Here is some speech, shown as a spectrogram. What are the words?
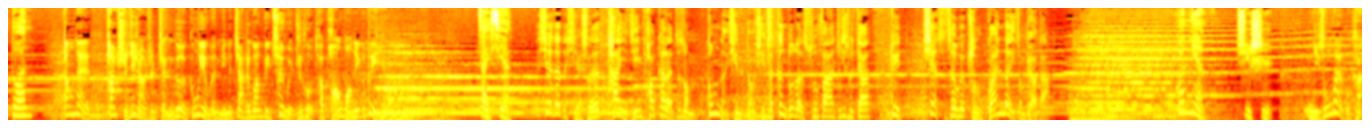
端。当代它实际上是整个工业文明的价值观被摧毁之后，它彷徨的一个背影。再现。现在的写实，它已经抛开了这种功能性的东西，它更多的抒发艺术家对现实社会主观的一种表达。观念、叙事。你从外部看，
